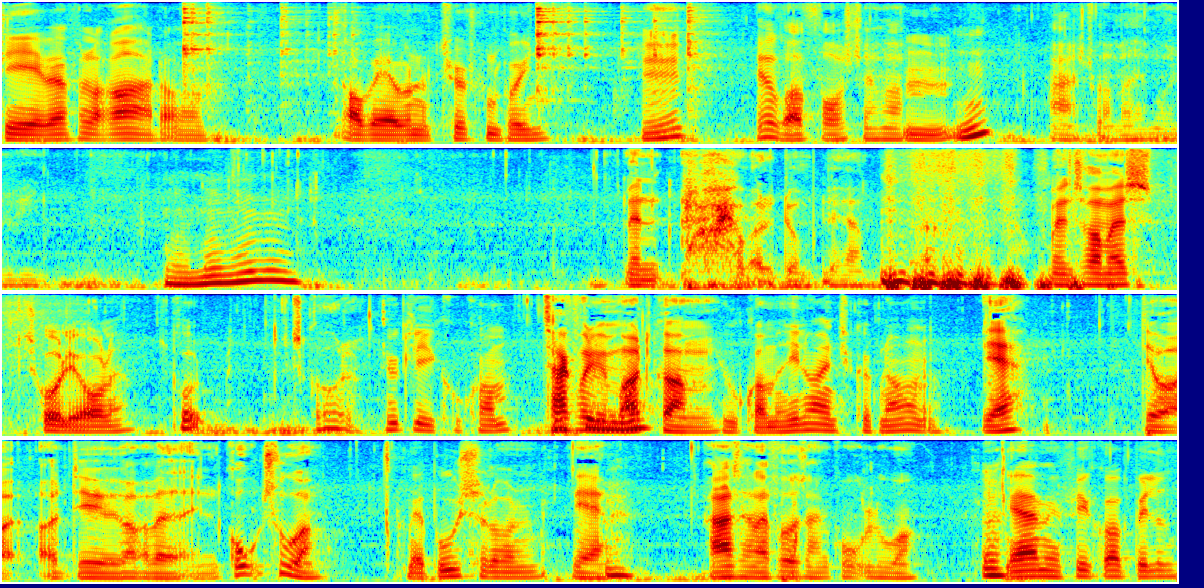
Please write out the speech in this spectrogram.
Det er i hvert fald rart at, at være under tøften på hende. Mm. Det kan jeg godt forestille mig. Mm. Mm. Ej, jeg står mad i munden vin. Mm. Men, hvor er det dumt det her. Men Thomas, Skål i Orla. skål. Hyggeligt, I kunne komme. Tak fordi vi måtte komme. I kunne komme hele vejen til København. Ja, det var, og det har været en god tur. Med bus eller hvordan? Ja. Ja. Anders han har fået sig en god lur. Ja, men jeg fik et godt billede.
